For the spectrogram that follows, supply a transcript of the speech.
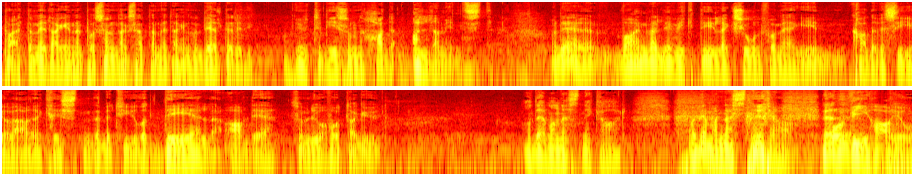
på ettermiddagene, på søndagsettermiddagene og delte det ut til de som hadde aller minst. Og Det var en veldig viktig leksjon for meg i hva det vil si å være kristen. Det betyr å dele av det som du har fått av Gud. Og det man nesten ikke har. Og det man nesten ikke har. Og vi har jo,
